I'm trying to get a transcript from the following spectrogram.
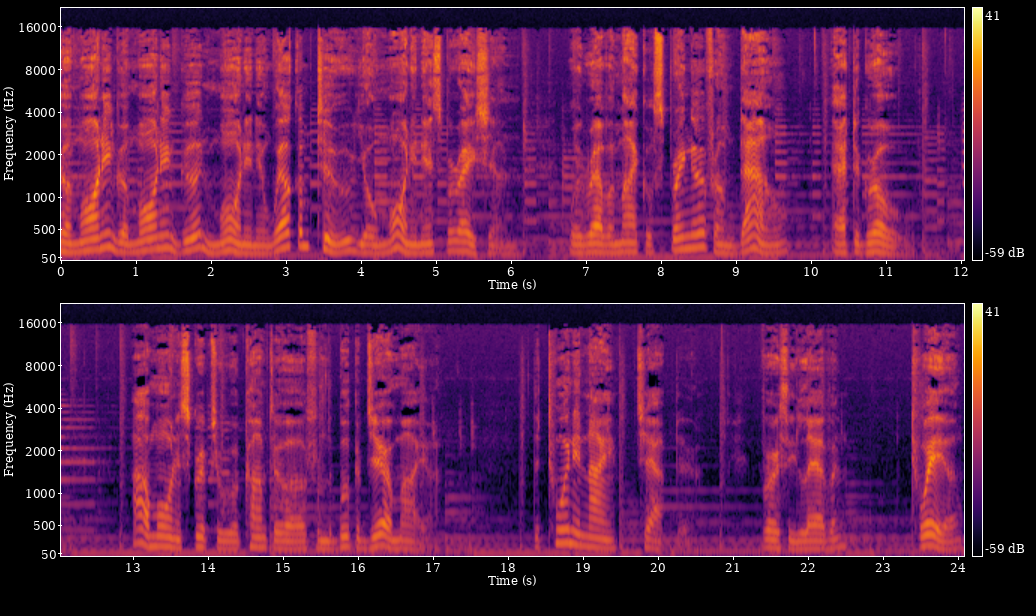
Good morning, good morning, good morning, and welcome to your morning inspiration with Reverend Michael Springer from Down at the Grove. Our morning scripture will come to us from the book of Jeremiah, the 29th chapter, verse 11, 12,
